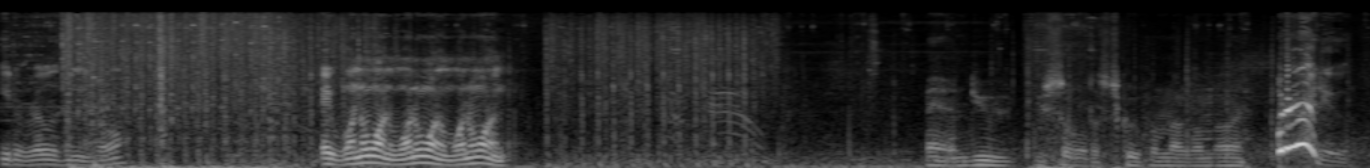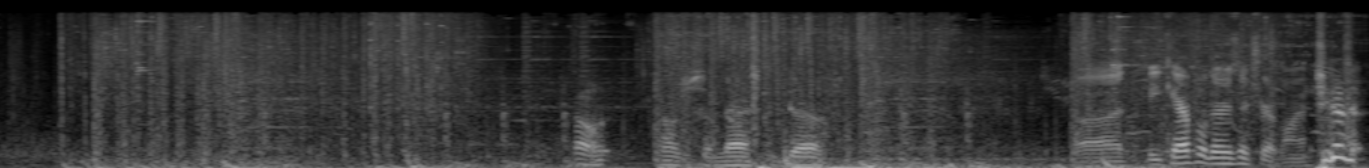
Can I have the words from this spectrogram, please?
is in the hole. Hey, one on one, one on one, one on one. Man, you you sold a scoop. I'm not gonna lie. What did I do? Oh, that was just a nasty death. Be careful, there's a trip line. She doesn't.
